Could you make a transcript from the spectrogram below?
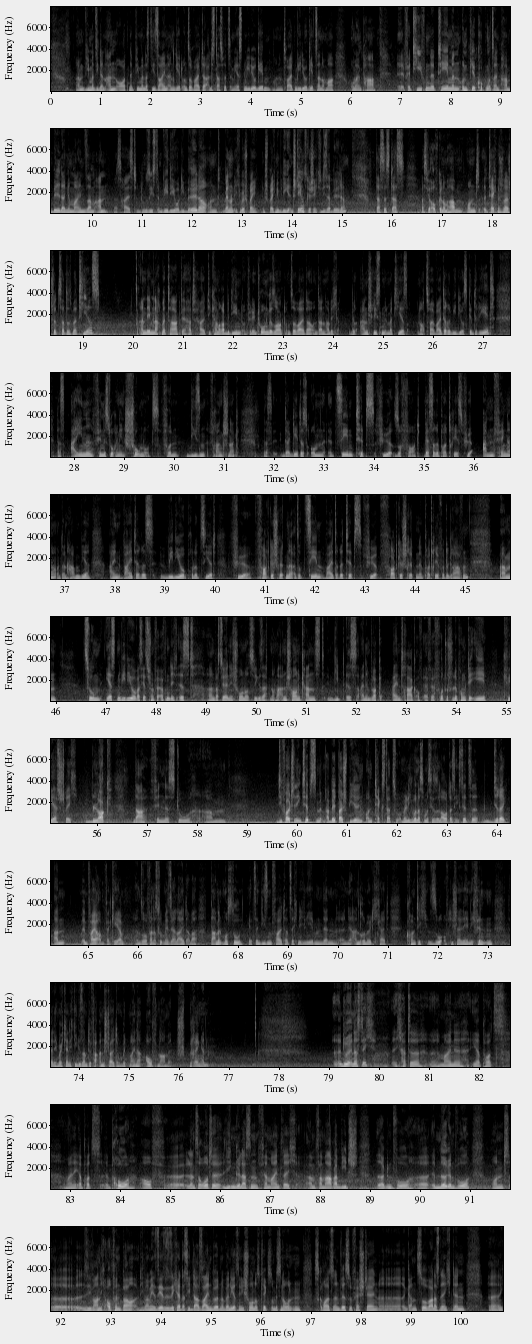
ähm, wie man sie dann anordnet, wie man das Design angeht und so weiter. Alles das wird es im ersten Video geben. Und im zweiten Video geht es dann nochmal um ein paar äh, vertiefende Themen und wir gucken uns ein paar Bilder gemeinsam an. Das heißt, du siehst im Video die Bilder und Ben und ich sprechen über die Entstehungsgeschichte dieser Bilder. Das ist das, was wir aufgenommen haben. Und äh, technisch unterstützt hat uns Matthias an dem Nachmittag. Der hat halt die Kamera bedient und für den Ton gesorgt und so weiter. Und dann habe ich anschließend mit Matthias noch zwei weitere Videos gedreht. Das eine findest du auch in den Shownotes von diesem Frank Schnack. Das, da geht es um zehn Tipps für sofort bessere Porträts für Anfänger. Und dann haben wir ein weiteres Video produziert für Fortgeschrittene, also zehn weitere Tipps für fortgeschrittene Porträtfotografen. Ähm, zum ersten Video, was jetzt schon veröffentlicht ist und was du ja in den Shownotes, wie gesagt, nochmal anschauen kannst, gibt es einen Blog-Eintrag auf fffotoschule.de-blog. Da findest du ähm, die vollständigen Tipps mit ein paar Bildbeispielen und Text dazu. Und wenn du dich wunderst, warum es hier so laut ist, ich sitze direkt an im Feierabendverkehr. Insofern, das tut mir sehr leid, aber damit musst du jetzt in diesem Fall tatsächlich leben, denn eine andere Möglichkeit konnte ich so auf die Schnelle hier nicht finden, denn ich möchte ja nicht die gesamte Veranstaltung mit meiner Aufnahme sprengen. Äh, du erinnerst dich? Ich hatte äh, meine AirPods meine AirPods äh, Pro auf äh, Lanzarote liegen gelassen, vermeintlich am Famara Beach irgendwo äh, im Nirgendwo. Und äh, sie waren nicht auffindbar und ich war mir sehr, sehr sicher, dass sie da sein würden. Und wenn du jetzt in die Shownotes klickst und ein bisschen nach unten scrollst, dann wirst du feststellen, äh, ganz so war das nicht, denn äh,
